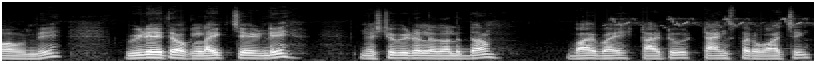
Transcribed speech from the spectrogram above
బాగుంది. వీడియో అయితే ఒక లైక్ చేయండి. నెక్స్ట్ వీడియోలో కలుద్దాం. బాయ్ బాయ్ టాటూ థ్యాంక్స్ ఫర్ వాచింగ్.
